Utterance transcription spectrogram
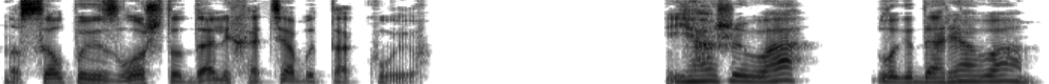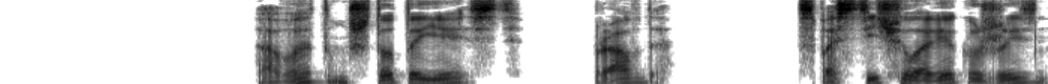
но Сэл повезло, что дали хотя бы такую. «Я жива благодаря вам». А в этом что-то есть, правда? Спасти человеку жизнь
